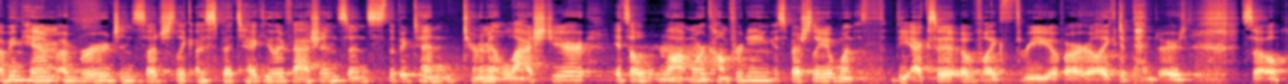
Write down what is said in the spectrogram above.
having him emerge in such like a spectacular fashion since the Big Ten tournament last year, it's a lot more comforting, especially when the exit of like three of our like dependers. So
